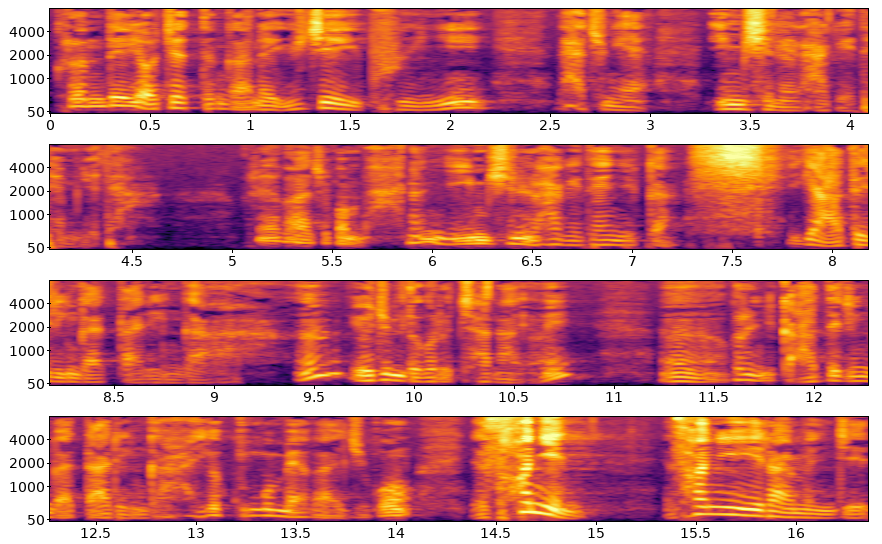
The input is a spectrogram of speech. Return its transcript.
그런데 어쨌든 간에 유재의 부인이 나중에 임신을 하게 됩니다. 그래가지고 많은 임신을 하게 되니까 이게 아들인가 딸인가 어? 요즘도 그렇잖아요. 어, 그러니까 아들인가 딸인가 이거 궁금해가지고 선인 선인이라면 이제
